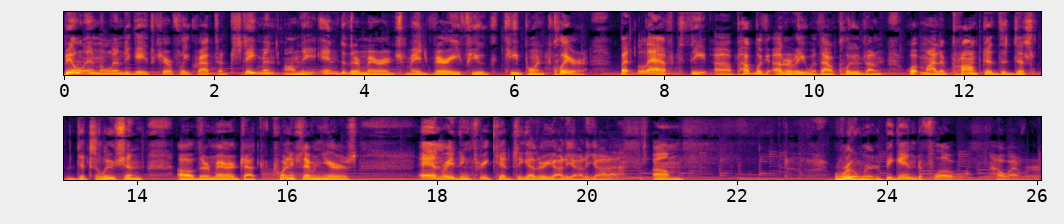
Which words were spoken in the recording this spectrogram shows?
Bill and Melinda Gates carefully crafted a statement on the end of their marriage made very few key points clear, but left the uh, public utterly without clues on what might have prompted the dis- dissolution of their marriage after 27 years and raising three kids together, yada yada yada. Um, rumors began to flow, however,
